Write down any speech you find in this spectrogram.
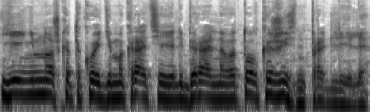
ей немножко такой демократии либерального толка жизнь продлили.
